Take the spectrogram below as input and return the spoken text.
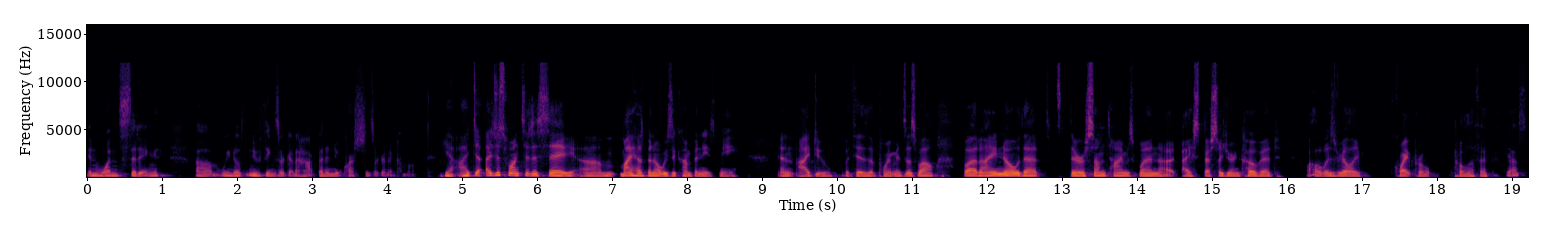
in one sitting. um, we know new things are going to happen and new questions are going to come up. Yeah, I, I just wanted to say, um, my husband always accompanies me and I do with his appointments as well. But I know that there are some times when, uh, I, especially during COVID, while it was really quite pro- prolific, I guess,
